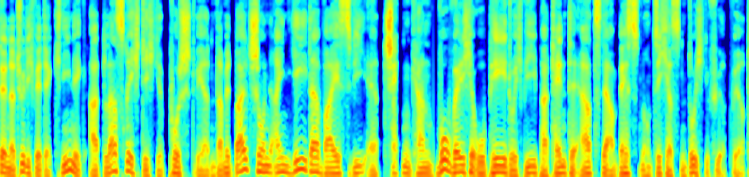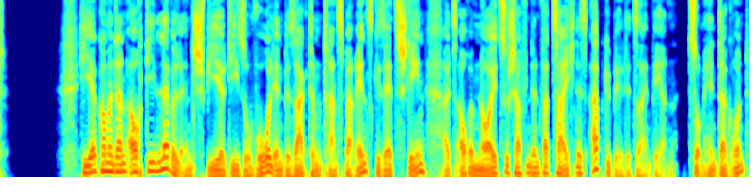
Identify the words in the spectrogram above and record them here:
Denn natürlich wird der Klinikatlas richtig gepusht werden, damit bald schon ein jeder weiß, wie er checken kann, wo welche OP durch wie patente Ärzte am besten und sichersten durchgeführt wird. Hier kommen dann auch die Level ins Spiel, die sowohl in besagtem Transparenzgesetz stehen, als auch im neu zu schaffenden Verzeichnis abgebildet sein werden. Zum Hintergrund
